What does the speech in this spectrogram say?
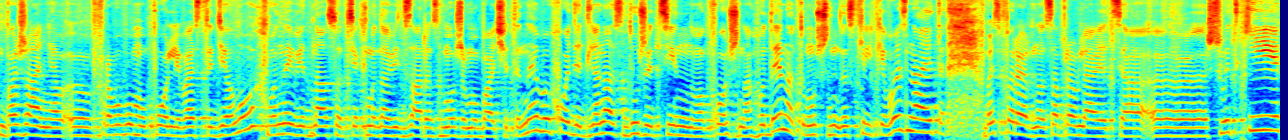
бажання е, в правовому полі вести діалог, вони від нас, от як ми навіть зараз можемо бачити, не виходять. Для нас дуже цінно кожна година, тому що наскільки ви знаєте, безперервно заправляються е, швидкі,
